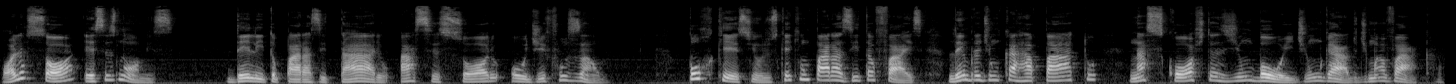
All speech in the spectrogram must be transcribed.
Olha só esses nomes: delito parasitário, acessório ou difusão. Por quê, senhores? O que, que um parasita faz? Lembra de um carrapato nas costas de um boi, de um gado, de uma vaca.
